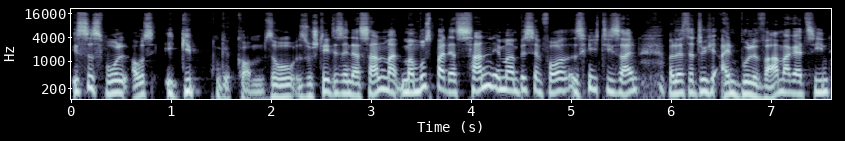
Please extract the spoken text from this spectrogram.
ist es wohl aus Ägypten gekommen. So, so steht es in der Sun. Man, man muss bei der Sun immer ein bisschen vorsichtig sein, weil das natürlich ein Boulevardmagazin.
